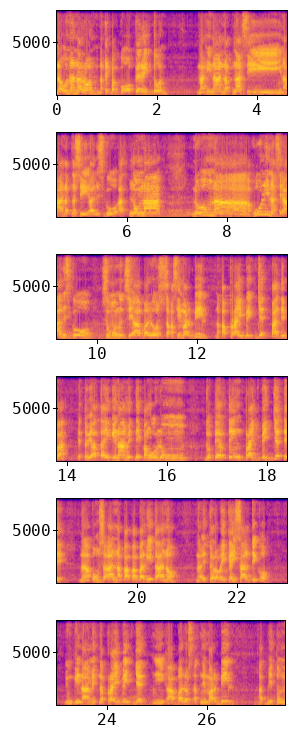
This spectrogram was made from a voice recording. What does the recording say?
nauna na ron, nakipag-cooperate doon. Na hinanap na si hinahanap na si Alice Go at nung na noong na huli na si Alice Go, sumunod si Abalos sa si Marbil, naka-private jet pa, di ba? Ito yata yung ginamit ni Pangulong Duterte private jet eh, na kung saan napapabalita ano, na ito raw ay kay Saldico, yung ginamit na private jet ni Abalos at ni Marbil at nitong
